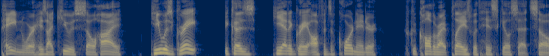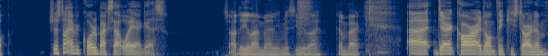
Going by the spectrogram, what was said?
Peyton, where his IQ is so high. He was great because he had a great offensive coordinator who could call the right plays with his skill set. So it's just not every quarterback's that way, I guess. Shout out to Eli Manning. Miss you, Eli. Come back. Uh, Derek Carr, I don't think you start him.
